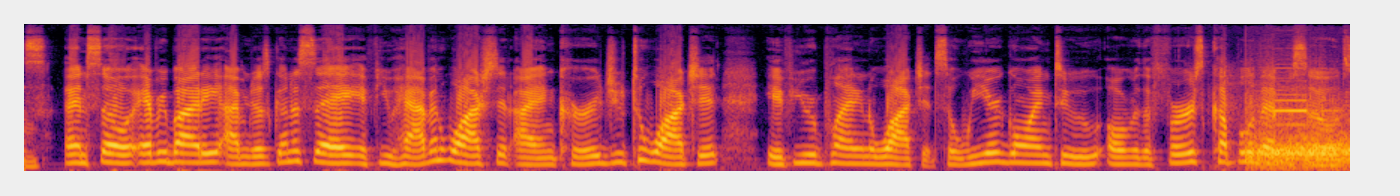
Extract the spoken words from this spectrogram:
things? and so, everybody, I'm just going to say if you haven't watched it, I encourage you to watch it if you're planning to watch it. So, we are going to, over the first couple of episodes,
